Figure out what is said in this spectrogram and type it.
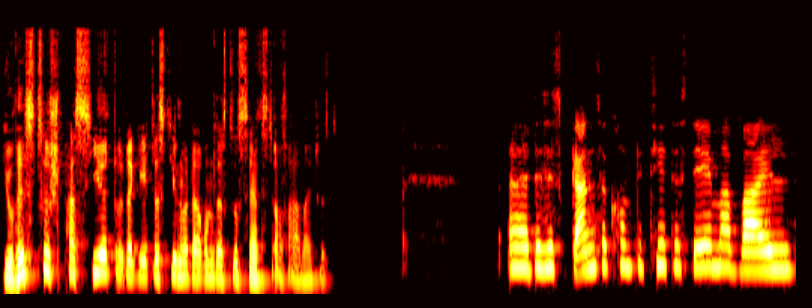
juristisch passiert oder geht es dir nur darum, dass du selbst aufarbeitest? Äh, das ist ganz ein kompliziertes Thema, weil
